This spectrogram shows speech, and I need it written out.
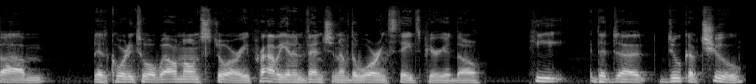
um, according to a well-known story, probably an invention of the Warring States period, though, he the Duke of Chu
